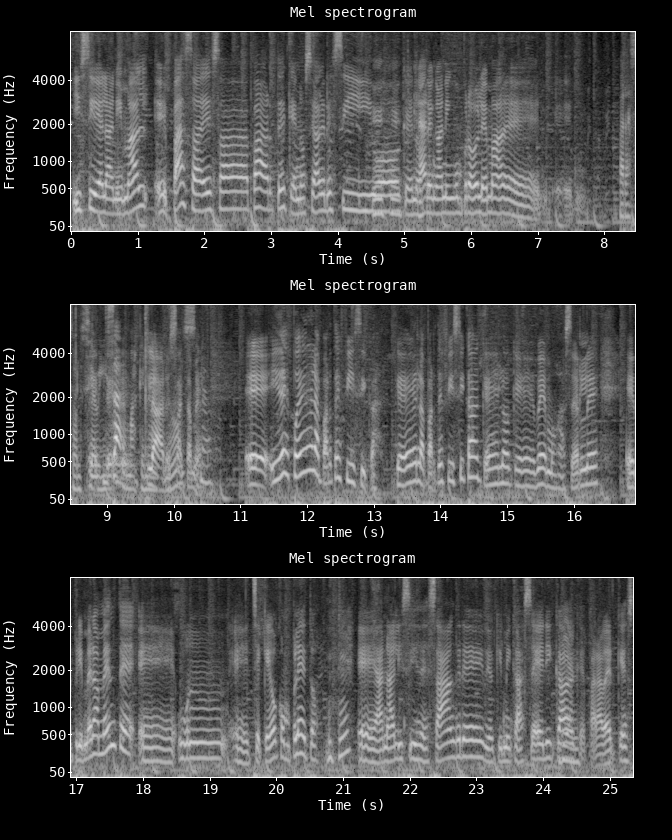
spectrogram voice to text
Y si el animal eh, pasa esa parte, que no sea agresivo, que no claro. tenga ningún problema de, eh, Para sociabilizar este, más que claro, nada. ¿no? exactamente. Sí. Eh, y después la parte física, que es la parte física, que es lo que vemos, hacerle eh, primeramente eh, un eh, chequeo completo, eh, análisis de sangre, bioquímica sérica, que para ver que, es-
